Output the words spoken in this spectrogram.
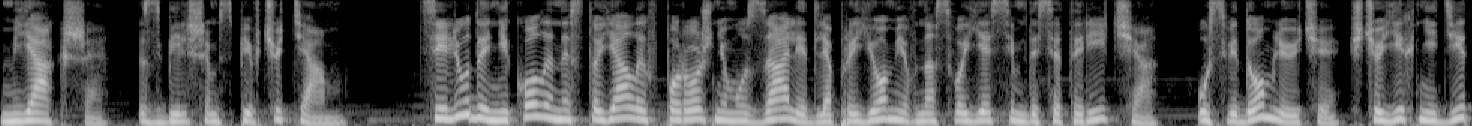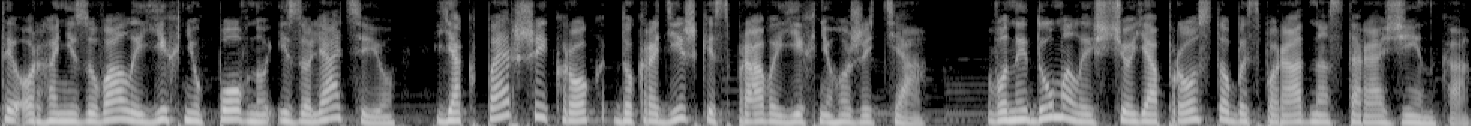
м'якше, з більшим співчуттям. Ці люди ніколи не стояли в порожньому залі для прийомів на своє 70-річчя, усвідомлюючи, що їхні діти організували їхню повну ізоляцію як перший крок до крадіжки справи їхнього життя. Вони думали, що я просто безпорадна стара жінка.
